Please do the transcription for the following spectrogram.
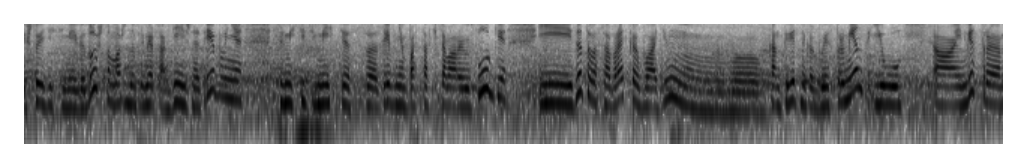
И что я здесь имею в виду? Что можно, например, там, денежное требование совместить вместе с требованием поставки товара и услуги, и из этого собрать как бы один э, конкретный как бы, инструмент, и у а, инвестора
